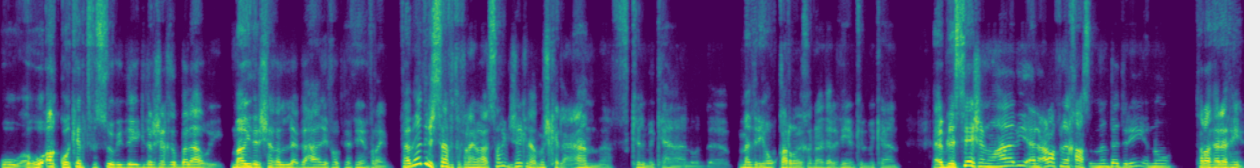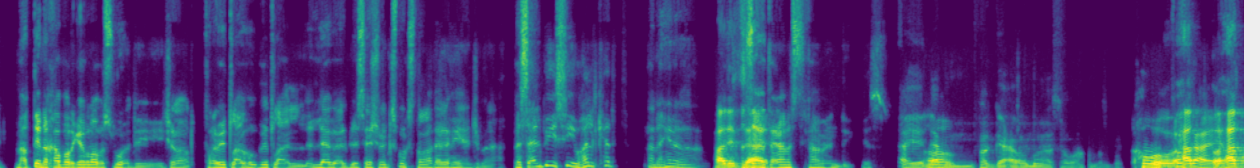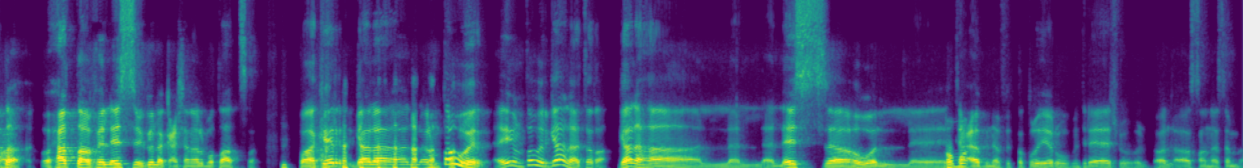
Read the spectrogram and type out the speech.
وهو أقوى كرت في السوق يقدر يشغل بلاوي ما يقدر يشغل اللعبة هذه فوق 30 frame. فما أدري إيش سالفة الفريمات صار شكلها مشكلة عامة في كل مكان ولا ما أدري هو قرر يخلونها 30 في كل مكان. البلاي ستيشن وهذه أنا عرفنا خلاص من بدري إنه ترى 30 معطينا خبر قبلها بأسبوع دي شهر. ترى بيطلع هو بيطلع اللعبة على البلاي ستيشن واكس بوكس ترى 30 يا جماعة. بس على ال PC وهالكرت أنا هنا هذه زادت علامه استفهام عندي يس أي اللعبه آه. مفقعة وما سواها مضبوط هو وحط وحط. وحطها في الإس يقول لك عشان البطاطسه فاكر؟ قال المطور أيوه المطور قالها ترى قالها ال- ال- الإس هو اللي هم- تعبنا في التطوير ومدري إيش أصلا اسم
